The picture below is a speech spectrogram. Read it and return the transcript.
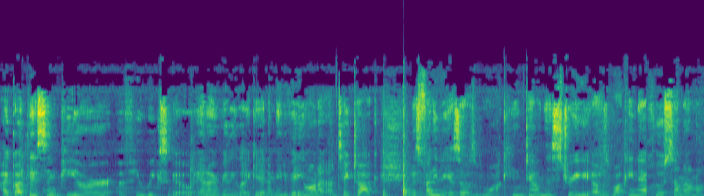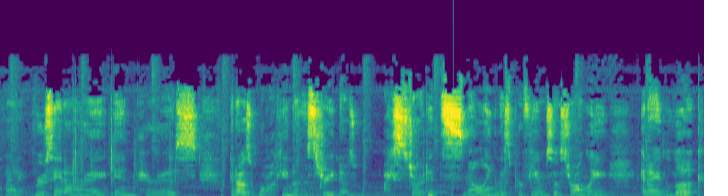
I got this in PR a few weeks ago and I really like it. I made a video on it on TikTok and it's funny because I was walking down the street. I was walking down Rue Saint-Honoré, Rue Saint-Honoré in Paris and I was walking down the street and I was I started smelling this perfume so strongly and I look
